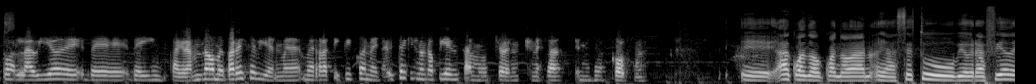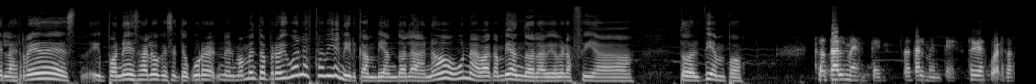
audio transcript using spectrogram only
por la bio de, de, Instagram. No, me parece bien, me, ratifico en ella. Viste que uno no piensa mucho en, esas, en esas cosas. Eh, ah, cuando, cuando eh, haces tu biografía de las redes y pones algo que se te ocurre en el momento, pero igual está bien ir cambiándola, ¿no? Una va cambiando la biografía todo el tiempo. Totalmente, totalmente, estoy de acuerdo.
